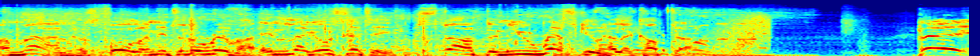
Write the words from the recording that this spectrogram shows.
A man has fallen into the river in Lego City. Start the new rescue helicopter. Hey!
